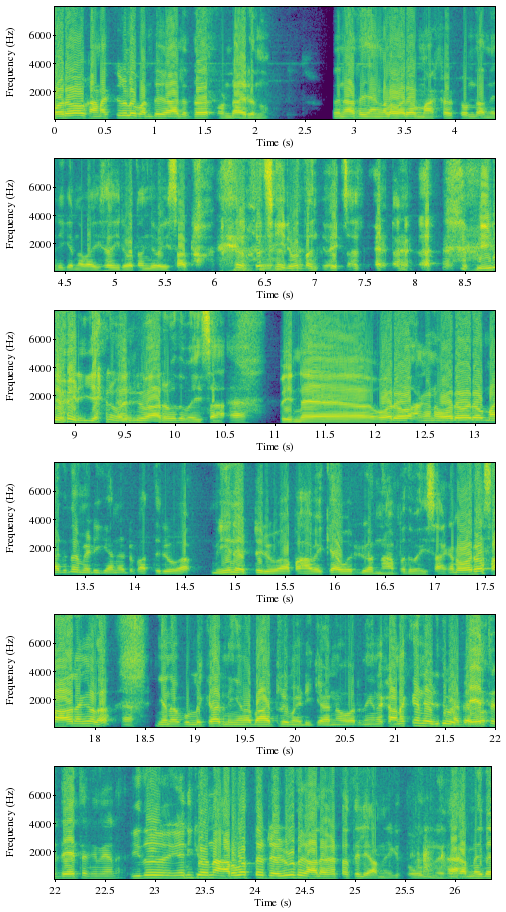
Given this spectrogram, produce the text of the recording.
ഓരോ കണക്കുകൾ പണ്ട് കാലത്ത് ഉണ്ടായിരുന്നു. ഇതിനകത്ത് ഞങ്ങൾ ഓരോ മക്കൾക്കും തന്നിരിക്കുന്ന പൈസ ഇരുപത്തഞ്ച് പൈസ കേട്ടോ ഇരുപത്തഞ്ച് പൈസ. വീട് മേടിക്കാൻ ഒരു രൂപ അറുപത് പൈസ. പിന്നെ ഓരോ അങ്ങനെ ഓരോരോ മരുന്ന് മേടിക്കാനായിട്ട് പത്ത് രൂപ മീൻ എട്ട് രൂപ പാവയ്ക്ക ഒരു രൂപ നാൽപ്പത് പൈസ. അങ്ങനെ ഓരോ സാധനങ്ങൾ ഇങ്ങനെ പുള്ളിക്കാരൻ ഇങ്ങനെ ബാറ്ററി മേടിക്കാനോ ഓരോന്ന് ഇങ്ങനെ കണക്കിന് എഴുതി വെക്കാം ഡേറ്റ് ഡേറ്റ് എങ്ങനെയാണ്? ഇത് എനിക്ക് തോന്നുന്നു അറുപത്തെട്ട് എഴുപത് കാലഘട്ടത്തിലാണെന്ന് എനിക്ക് തോന്നുന്നത് കാരണം ഇത്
